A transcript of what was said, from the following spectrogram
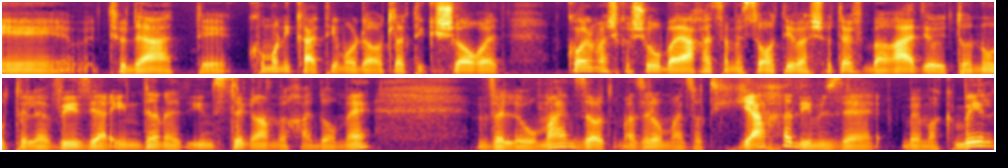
אה, את יודעת, אה, קומוניקטים, הודעות לתקשורת, כל מה שקשור ביח"צ המסורתי והשוטף ברדיו, עיתונות, טלוויזיה, אינטרנט, אינסטגרם וכדומה. ולעומת זאת, מה זה לעומת זאת? יחד עם זה, במקביל,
